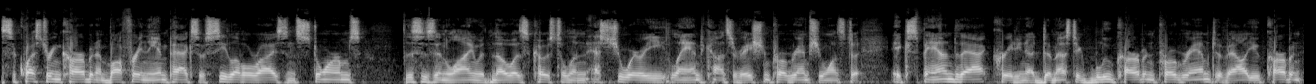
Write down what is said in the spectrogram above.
sequestering carbon and buffering the impacts of sea level rise and storms. This is in line with NOAA's coastal and estuary land conservation program. She wants to expand that, creating a domestic blue carbon program to value carbon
